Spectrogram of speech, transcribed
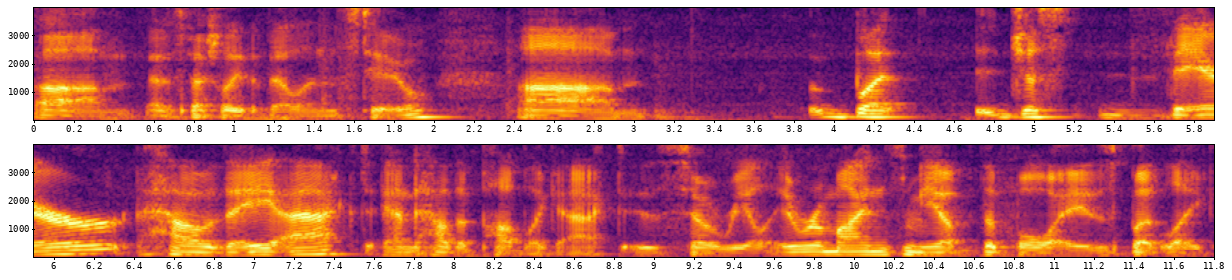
um, and especially the villains too. Um, but just their how they act and how the public act is so real. It reminds me of the boys, but like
